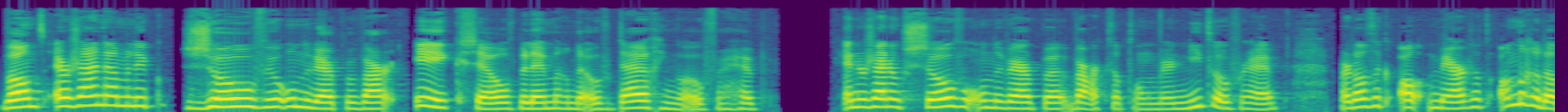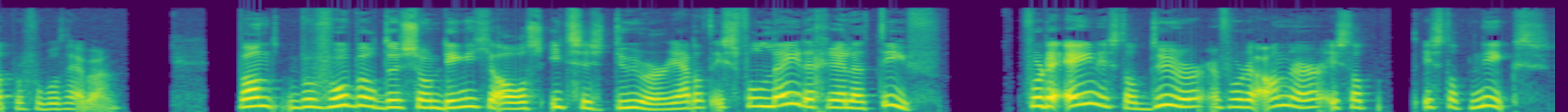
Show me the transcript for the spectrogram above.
Want er zijn namelijk zoveel onderwerpen waar ik zelf belemmerende overtuigingen over heb. En er zijn ook zoveel onderwerpen waar ik dat dan weer niet over heb. Maar dat ik al merk dat anderen dat bijvoorbeeld hebben. Want bijvoorbeeld dus zo'n dingetje als iets is duur. Ja, dat is volledig relatief. Voor de een is dat duur en voor de ander is dat, is dat niks.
